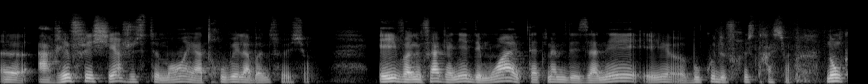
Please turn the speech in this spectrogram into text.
euh, à réfléchir justement et à trouver la bonne solution. Et il va nous faire gagner des mois et peut-être même des années et euh, beaucoup de frustration. Donc,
